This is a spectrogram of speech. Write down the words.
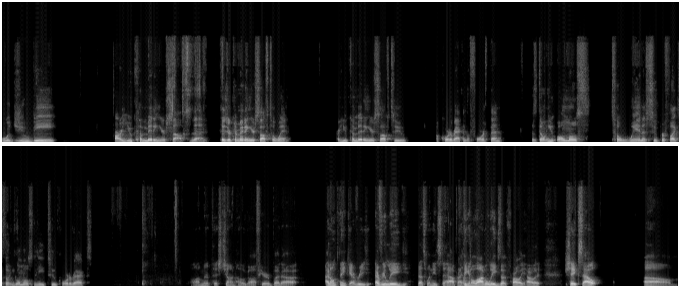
would you be, are you committing yourself then? Because you're committing yourself to win. Are you committing yourself to a quarterback in the fourth then? Because don't you almost, to win a super flex, don't you almost need two quarterbacks? I'm going to piss John Hogue off here, but uh, I don't think every every league that's what needs to happen. I think in a lot of leagues that's probably how it shakes out. Um,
